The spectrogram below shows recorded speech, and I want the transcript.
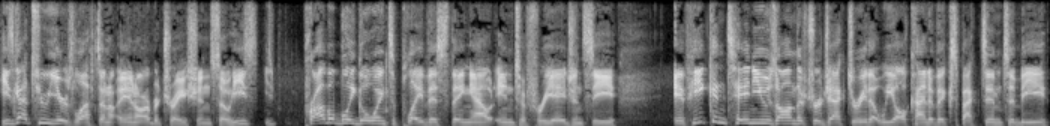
He's got two years left in, in arbitration, so he's, he's probably going to play this thing out into free agency if he continues on the trajectory that we all kind of expect him to be,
